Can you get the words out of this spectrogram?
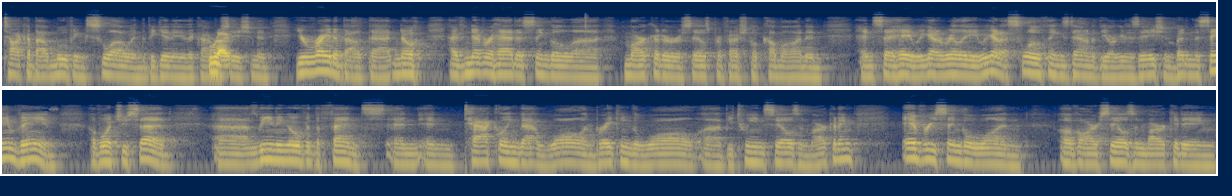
talk about moving slow in the beginning of the conversation. Right. And you're right about that. No, I've never had a single uh, marketer or sales professional come on and, and say, hey, we got to really, we got to slow things down at the organization. But in the same vein of what you said, uh, leaning over the fence and, and tackling that wall and breaking the wall uh, between sales and marketing. Every single one of our sales and marketing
